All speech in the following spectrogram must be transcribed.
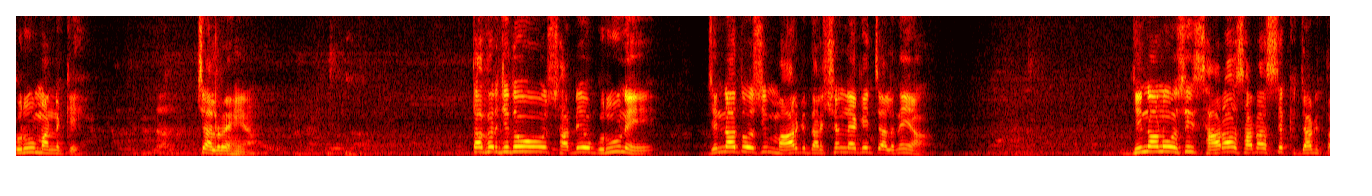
ਗੁਰੂ ਮੰਨ ਕੇ ਚੱਲ ਰਹੇ ਹਾਂ। ਤਾਂ ਫਿਰ ਜਦੋਂ ਸਾਡੇ ਉਹ ਗੁਰੂ ਨੇ ਜਿਨ੍ਹਾਂ ਤੋਂ ਅਸੀਂ ਮਾਰਗ ਦਰਸ਼ਨ ਲੈ ਕੇ ਚੱਲਦੇ ਹਾਂ, ਜਿਨ੍ਹਾਂ ਨੂੰ ਅਸੀਂ ਸਾਰਾ ਸਾਡਾ ਸਿੱਖ ਜਗਤ,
